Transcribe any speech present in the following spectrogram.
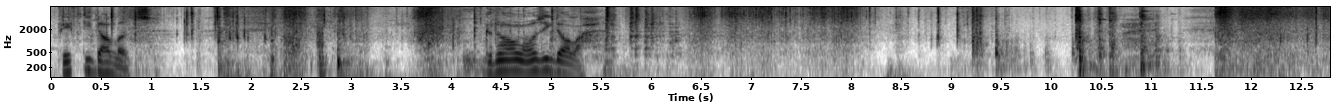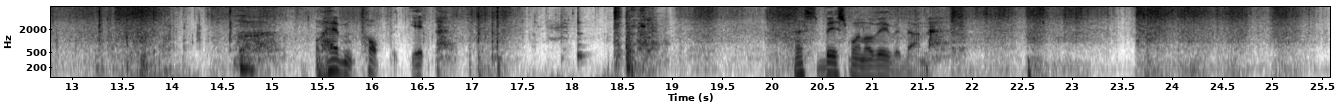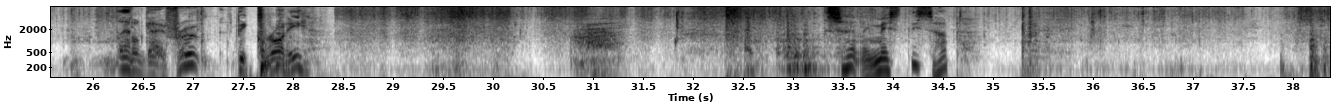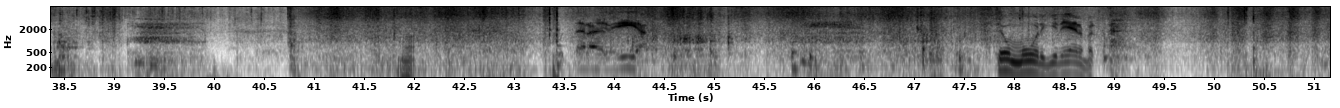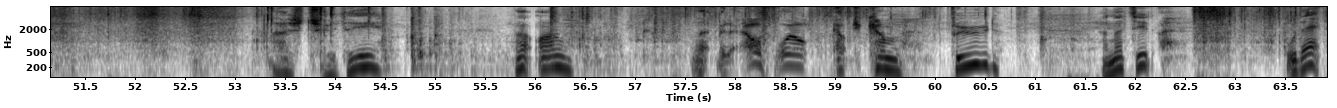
$50. Good old Aussie dollar. I haven't topped it yet. That's the best one I've ever done. That'll go through. It's a bit grotty. Certainly messed this up. Right. Put that over here. Still more to get out of it. Those two there. That one. That bit of alfoil. helps you come food. And that's it for that.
